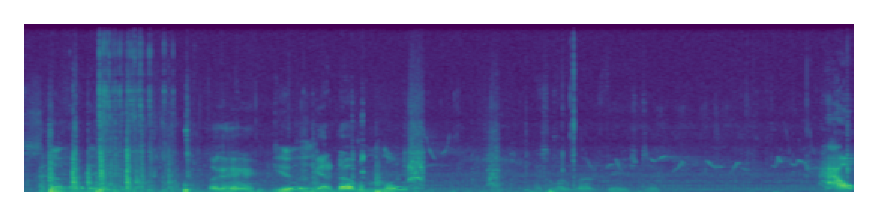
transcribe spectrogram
Stud, baby. Look at here. Good. Got a double. Lord. That's a little better fish too. Ow!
